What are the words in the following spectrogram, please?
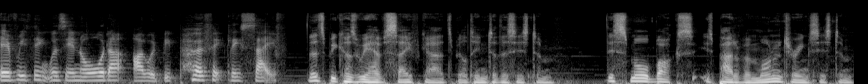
everything was in order, I would be perfectly safe. That's because we have safeguards built into the system. This small box is part of a monitoring system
